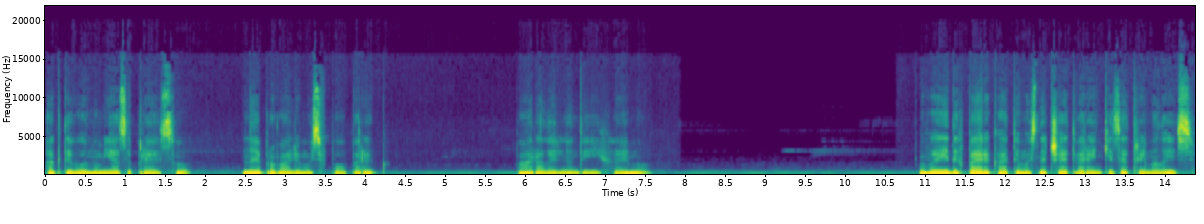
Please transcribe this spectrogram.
Активуємо м'язи пресу, не провалюємось впоперек. Паралельно дихаємо. Видих, перекатимось на четверенькі, затримались.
